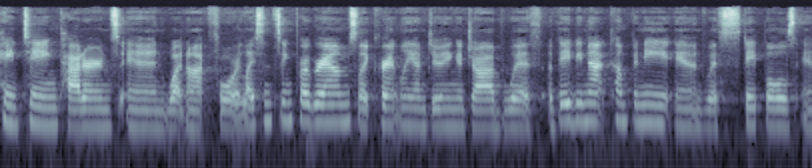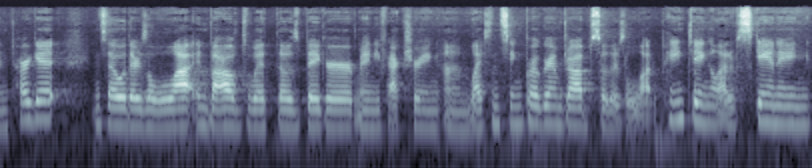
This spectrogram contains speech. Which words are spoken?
painting patterns and whatnot for licensing programs. Like currently, I'm doing a job with a baby mat company and with Staples and Target. And so there's a lot involved with those bigger manufacturing um, licensing program jobs. So there's a lot of painting, a lot of scanning,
